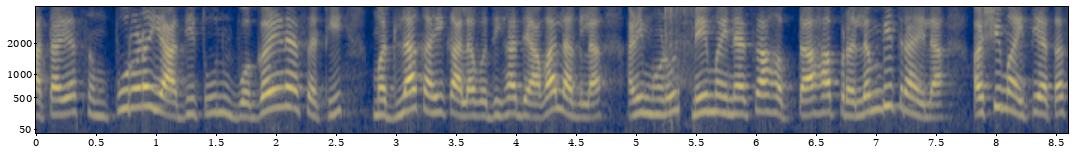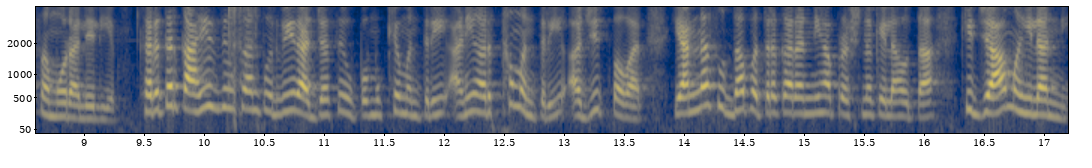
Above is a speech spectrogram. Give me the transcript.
आता या संपूर्ण यादीतून वगळण्यासाठी मधला काही कालावधी हा द्यावा लागला आणि म्हणून मे महिन्याचा हप्ता हा प्रलंबित राहिला अशी माहिती आता समोर आलेली आहे. खरं तर काहीच दिवसांपूर्वी राज्याचे उपमुख्यमंत्री आणि अर्थमंत्री अजित पवार यांना सुद्धा पत्रकारांनी हा प्रश्न केला होता की ज्या महिलांनी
